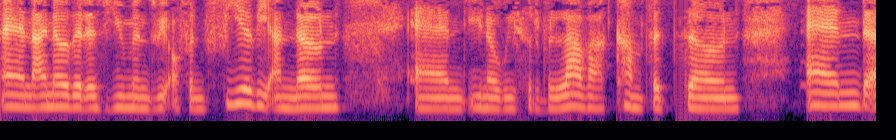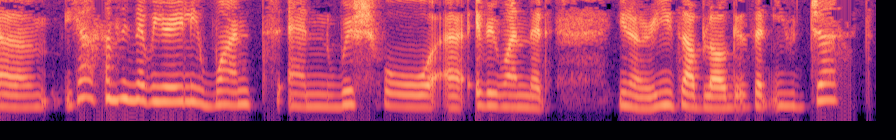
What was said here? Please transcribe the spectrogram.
And I know that as humans, we often fear the unknown and, you know, we sort of love our comfort zone. And, um, yeah, something that we really want and wish for uh, everyone that, you know, reads our blog is that you just,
